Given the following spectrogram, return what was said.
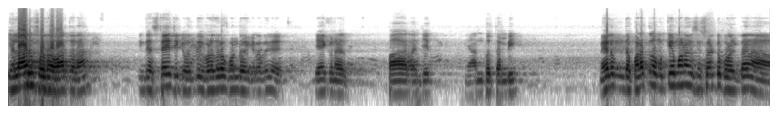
எல்லாரும் சொல்ற வார்த்தை தான் இந்த ஸ்டேஜுக்கு வந்து இவ்வளவு தூரம் கொண்டு வைக்கிறது இயக்குனர் பா. ரஞ்சித் என் அன்பு தம்பி. மேலும் இந்த படத்துல முக்கியமான விஷயம் சொல்லிட்டு போறதுக்கு தான் நான்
